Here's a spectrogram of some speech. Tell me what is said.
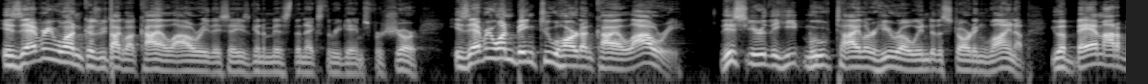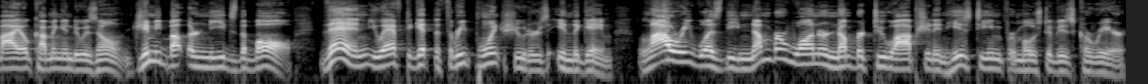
Is everyone, because we talk about Kyle Lowry, they say he's going to miss the next three games for sure. Is everyone being too hard on Kyle Lowry? This year, the Heat moved Tyler Herro into the starting lineup. You have Bam Adebayo coming into his own. Jimmy Butler needs the ball. Then you have to get the three point shooters in the game. Lowry was the number one or number two option in his team for most of his career.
